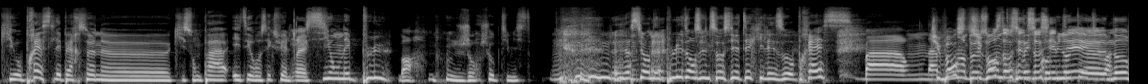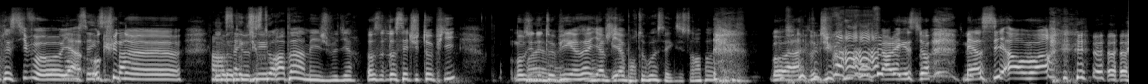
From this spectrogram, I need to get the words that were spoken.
qui oppresse les personnes euh, qui sont pas hétérosexuelles. Si on n'est plus, bah, genre je suis optimiste. Je veux dire, si on n'est plus dans une société qui les oppresse, bah on a tu moins penses, tu besoin penses de dans une société tu euh, non oppressive, il n'y a aucune. pas. euh, Enfin, ça n'existera pas, mais je veux dire. Dans, dans cette utopie, dans une utopie ouais. comme ça, il y a, y a- n'importe quoi, ça n'existera pas. Bon, voilà, donc du coup, on va faire la question. Merci, au revoir.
